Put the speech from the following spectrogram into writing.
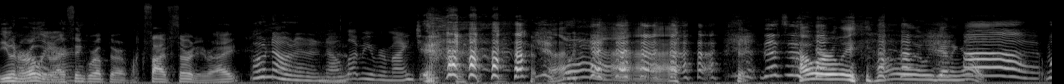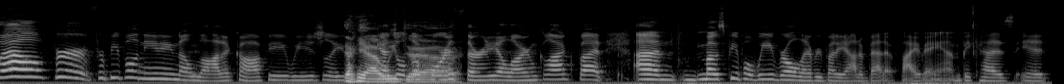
Even earlier. I think we're up there at like five thirty, right? Oh no no no no! Let me remind you. is How early? How early are we getting up? Ah, well, for for people needing a lot of coffee, we usually Yeah, we schedule the four thirty alarm clock. But um, most people we roll everybody out of bed at five a.m. because it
